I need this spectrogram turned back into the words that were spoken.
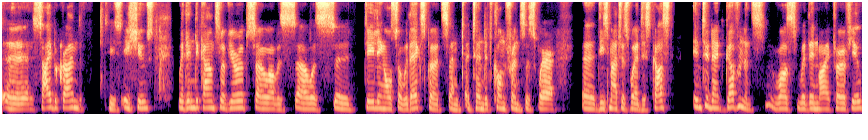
uh, cybercrime, these issues within the Council of Europe. So I was I was uh, dealing also with experts and attended conferences where uh, these matters were discussed. internet governance was within my purview.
